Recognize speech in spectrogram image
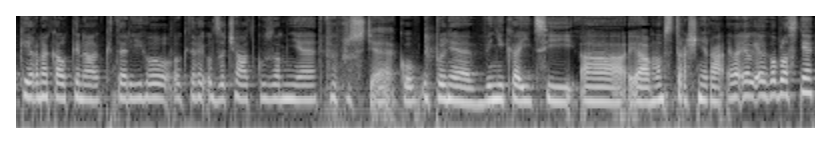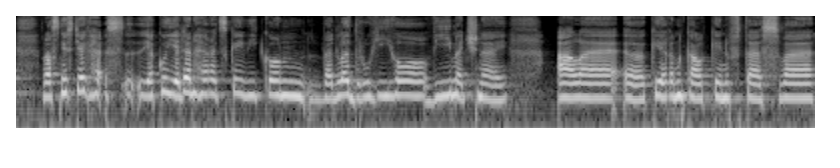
Kierna Kalkina, kterýho, který od začátku za mě prostě jako úplně vynikající a já mám strašně rád. Jako vlastně, vlastně z těch, jako jeden herecký výkon vedle druhýho výjimečný, ale eh, Kieran Kalkin v té své,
